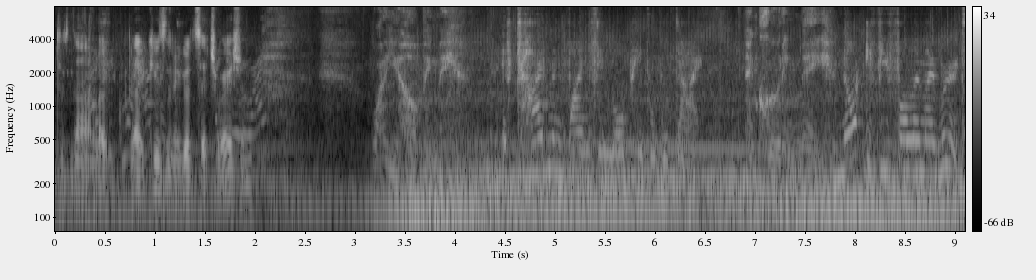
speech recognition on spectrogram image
does not look like he's in a good situation. Why are you helping me? If Tiedemann finds you, more people will die. Including me. Not if you follow my route.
